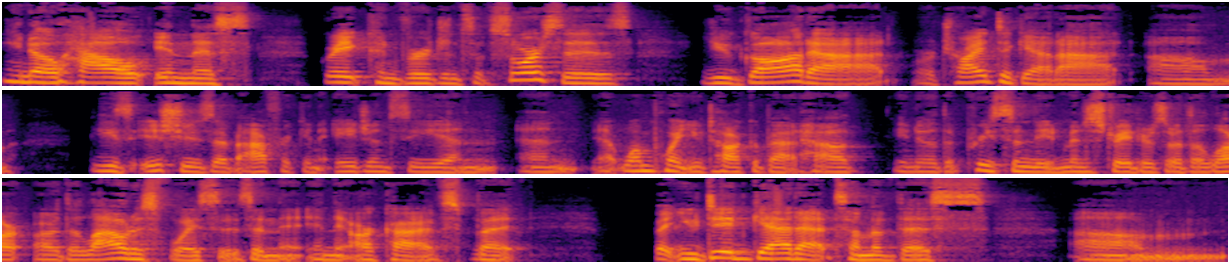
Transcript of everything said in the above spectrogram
you know, how in this great convergence of sources you got at or tried to get at um, these issues of African agency, and and at one point you talk about how you know the priests and the administrators are the are the loudest voices in the in the archives, but but you did get at some of this. Um,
